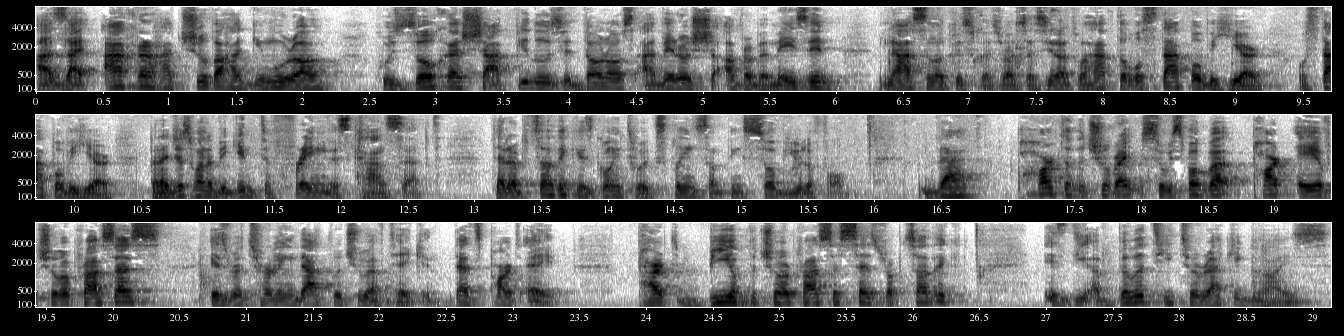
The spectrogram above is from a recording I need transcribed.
Azai achar hatshuva hagimura hu zocha shafilu zidonos averos sha'avra b'mezid nasin lo kuschus. Rav says, you know what, we'll have to, we'll stop over here. We'll stop over here. But I just want to begin to frame this concept. That Rab Tzadik is going to explain something so beautiful. That part of the tshuva, right? So we spoke about part A of tshuva process is returning that which you have taken. That's part A. Part B of the tshuva process says Rab Tzadik is the ability to recognize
